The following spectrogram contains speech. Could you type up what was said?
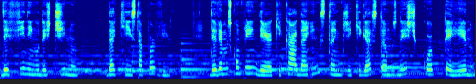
definem o destino da que está por vir. Devemos compreender que cada instante que gastamos neste corpo terreno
